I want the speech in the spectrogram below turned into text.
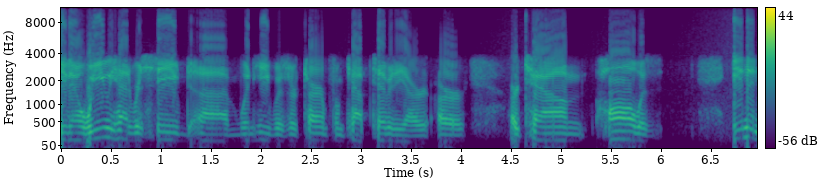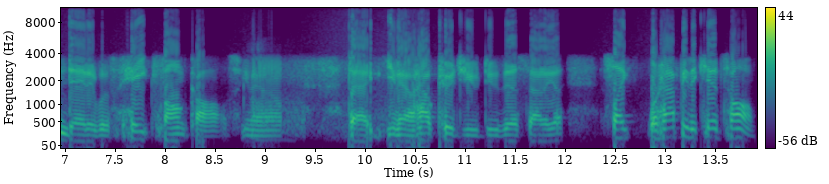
You know, we had received uh, when he was returned from captivity. Our our our town hall was inundated with hate phone calls. You know, that you know, how could you do this, that? It's like we're happy the kid's home.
